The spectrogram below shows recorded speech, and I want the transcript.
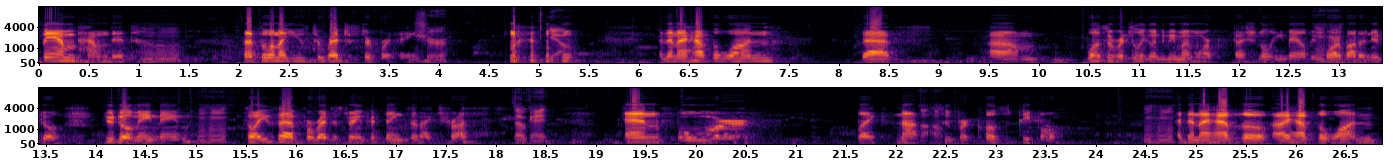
spam pounded. Mm-hmm. That's the one I use to register for things. Sure. Yeah. and then I have the one that um, was originally going to be my more professional email before I bought a new do- new domain name. Mm-hmm. So I use that for registering for things that I trust Okay. and for like not Uh-oh. super close people. Mhm. and then I have the I have the one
